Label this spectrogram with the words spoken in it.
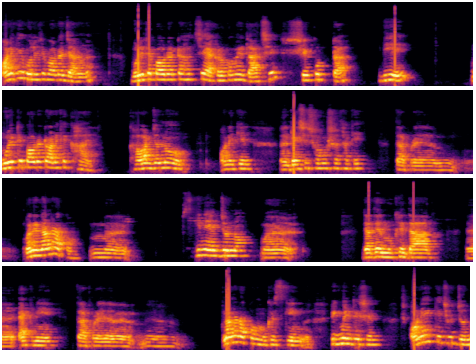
অনেকেই মুলেঠি পাউডার জানো না। মুলেঠি পাউডারটা হচ্ছে এক রকমের গাছের শেকড়টা দিয়ে মুলেঠি পাউডারটা অনেকে খায়। খাওয়ার জন্য অনেকের গ্যাসের সমস্যা থাকে, তারপরে মানে নানা রকম স্কিনের জন্য যাদের মুখে দাগ একনি তারপরে নানা রকম মুখের স্কিন পিগমেন্টেশন অনেক কিছুর জন্য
